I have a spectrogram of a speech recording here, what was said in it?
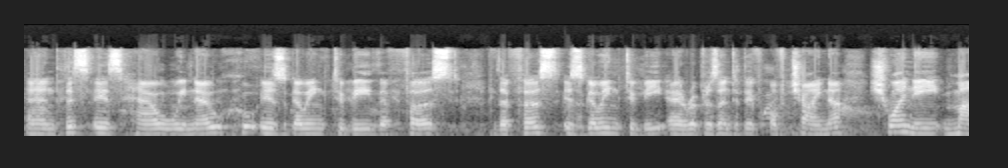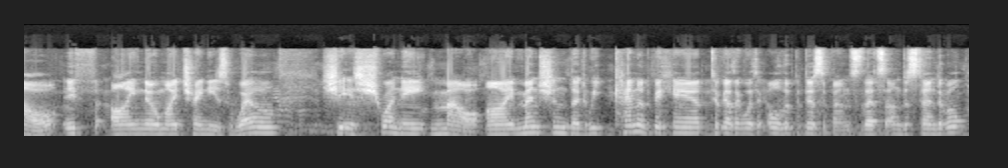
And this is how we know who is going to be the first. The first is going to be a representative of China, Xuanyi Mao. If I know my Chinese well, she is Xuanyi Mao. I mentioned that we cannot be here together with all the participants. That's understandable.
